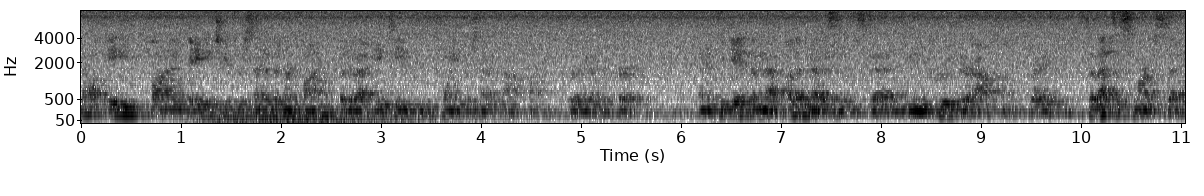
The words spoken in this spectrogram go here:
about 85, 82% of them are fine, but about 18 to 20% are not fine. They're going to recur. And if we gave them that other medicine instead, we improved their outcomes, right? So that's a smart study.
